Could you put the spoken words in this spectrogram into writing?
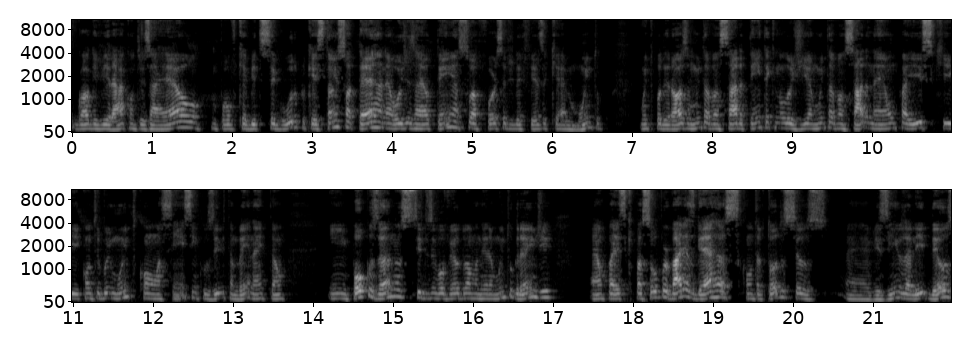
Gog virá contra Israel, um povo que habita seguro, porque estão em sua terra. Né? Hoje Israel tem a sua força de defesa, que é muito, muito poderosa, muito avançada, tem tecnologia muito avançada. Né? É um país que contribui muito com a ciência, inclusive, também. Né? Então, em poucos anos, se desenvolveu de uma maneira muito grande. É um país que passou por várias guerras contra todos os seus é, vizinhos ali. Deus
